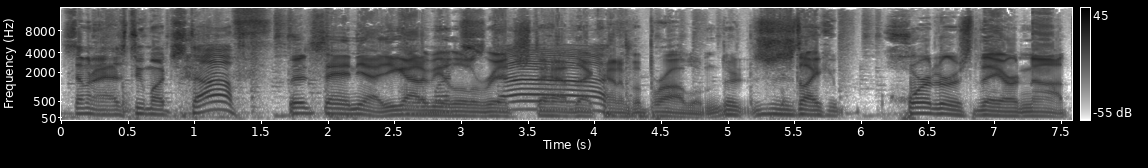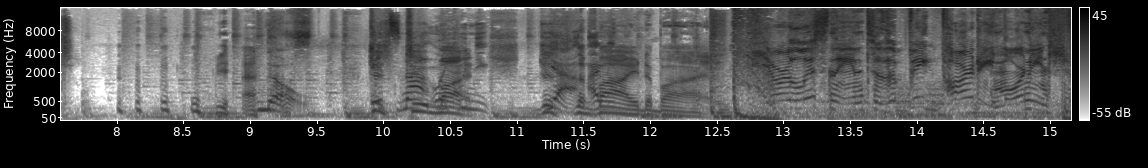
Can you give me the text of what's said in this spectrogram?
Someone has too much stuff. They're saying, yeah, you got to be a much little rich to have that kind of a problem. They're just like hoarders. They are not. Yes. No. just It's not too like much. you- just Yeah, to I buy to buy. You're listening to the Big Party Morning Show.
